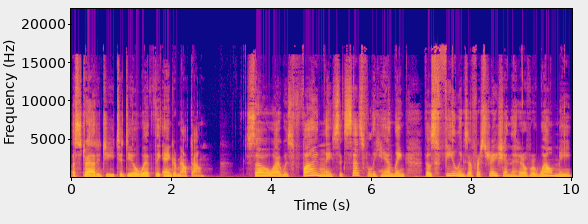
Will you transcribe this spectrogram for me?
a strategy to deal with the anger meltdown. So I was finally successfully handling those feelings of frustration that had overwhelmed me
